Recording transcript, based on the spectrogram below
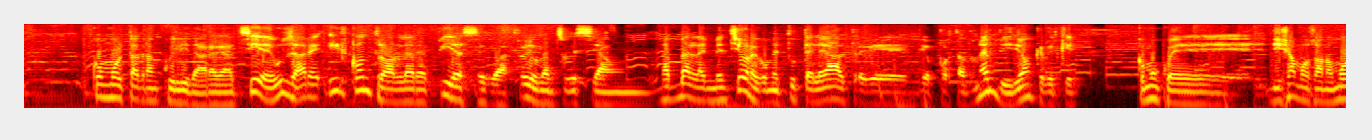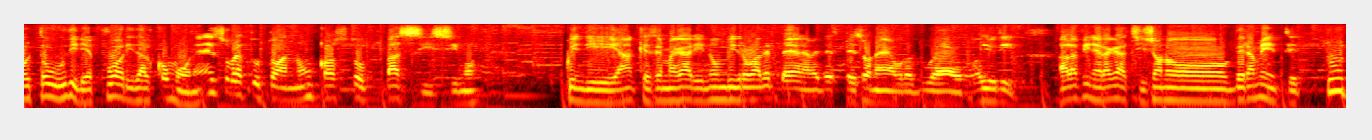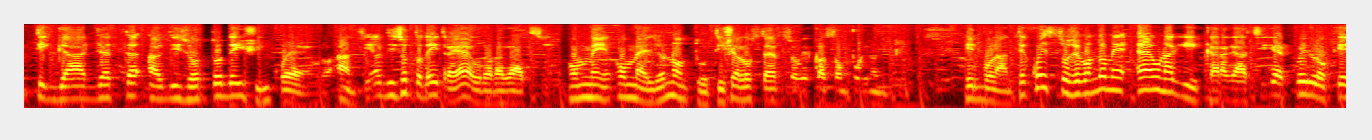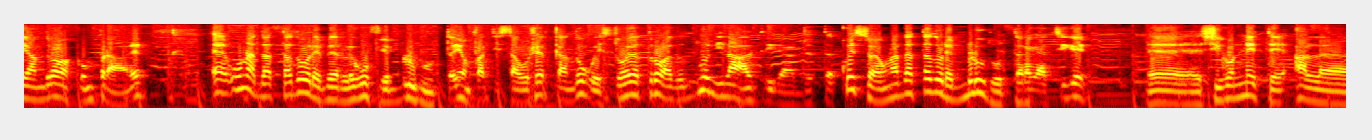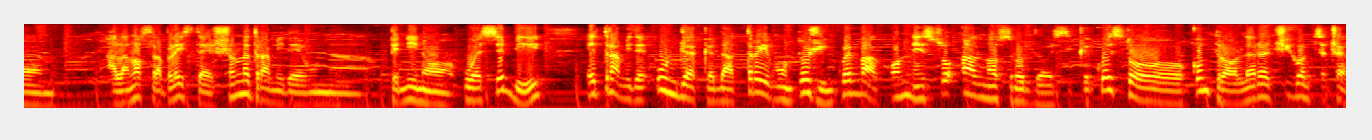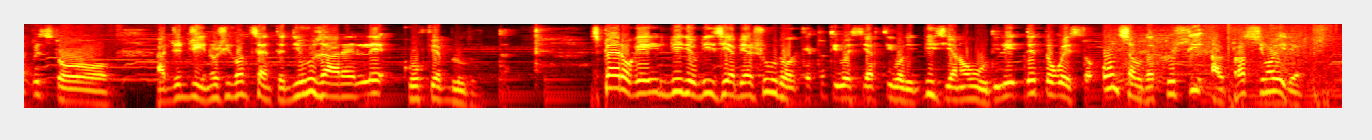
con molta tranquillità ragazzi e usare il controller PS4 io penso che sia un, una bella invenzione come tutte le altre che vi ho portato nel video anche perché comunque diciamo sono molto utili e fuori dal comune e soprattutto hanno un costo bassissimo. Quindi anche se magari non vi trovate bene avete speso un euro, due euro, voglio dire alla fine ragazzi sono veramente tutti gadget al di sotto dei 5 euro anzi al di sotto dei 3 euro ragazzi. O, me o meglio non tutti c'è lo sterzo che costa un pochino di più il volante. Questo secondo me è una chicca ragazzi che è quello che andrò a comprare. È un adattatore per le cuffie bluetooth. Io infatti stavo cercando questo e ho trovato 2000 altri gadget. Questo è un adattatore bluetooth ragazzi che eh, si connette al, alla nostra playstation tramite un pennino usb e tramite un jack da 3.5 va connesso al nostro joystick. Questo controller ci consente cioè questo aggeggino ci consente di usare le cuffie bluetooth. Spero che il video vi sia piaciuto e che tutti questi articoli vi siano utili. Detto questo un saluto a tutti al prossimo video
